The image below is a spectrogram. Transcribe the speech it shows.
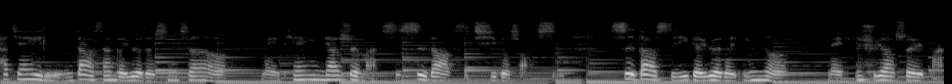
他建议零到三个月的新生儿每天应该睡满十四到十七个小时，四到十一个月的婴儿每天需要睡满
